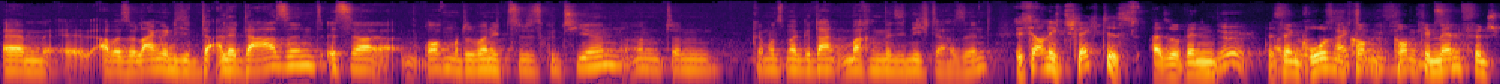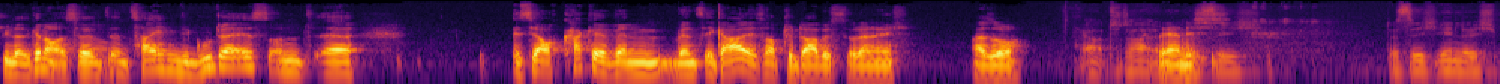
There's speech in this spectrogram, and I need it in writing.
Ähm, äh, aber solange die alle da sind, ist da, brauchen wir darüber nicht zu diskutieren und dann können wir uns mal Gedanken machen, wenn sie nicht da sind. Ist ja auch nichts Schlechtes. Also wenn Nö, das ist ein also großes zeigt ja, Kom Kompliment für einen Spieler. Genau, ist ja ein Zeichen, wie gut er ist und äh, ist ja auch kacke, wenn es egal ist, ob du da bist oder nicht. Also Ja, total. Wer Das sehe ich, das sehe ich ähnlich.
